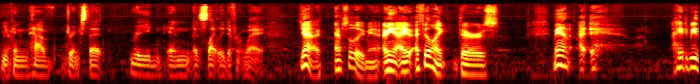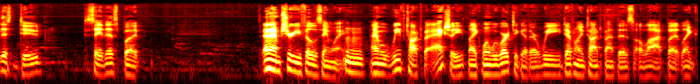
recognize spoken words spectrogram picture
You can have drinks that read in a slightly different way. Yeah, absolutely, man. I mean, I, I feel like there's, man, I, I hate to be this dude to say this, but, and I'm sure you feel the same way. Mm-hmm. And we've talked about actually, like when we worked together, we definitely talked about this a lot. But like,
